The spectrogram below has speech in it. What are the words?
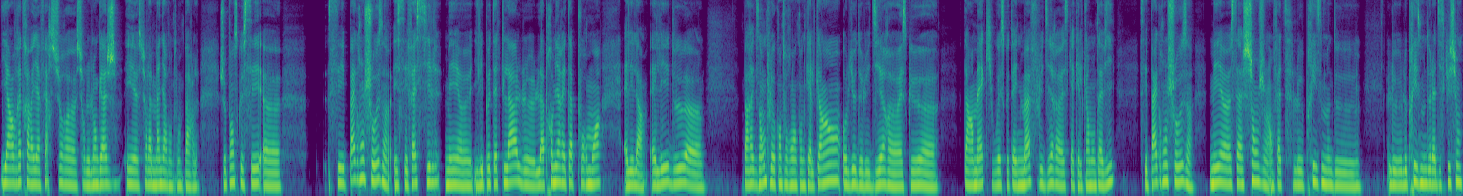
Il y a un vrai travail à faire sur, euh, le langage et sur la manière dont on parle. Je pense que c'est c'est pas grand chose et c'est facile, mais il est peut-être là la première étape pour moi. Elle est là. Elle est de par exemple, quand on rencontre quelqu'un, au lieu de lui dire euh, est-ce que euh, t'as un mec ou est-ce que t'as une meuf, lui dire est-ce qu'il y a quelqu'un dans ta vie, c'est pas grand-chose, mais ça change en fait le prisme de le, prisme de la discussion.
